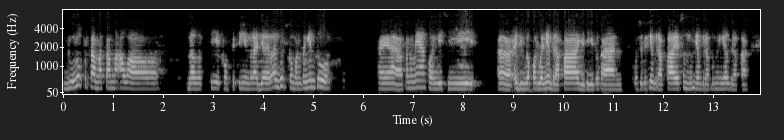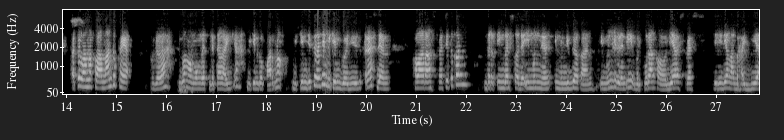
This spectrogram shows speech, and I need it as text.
dulu pertama-tama awal banget sih COVID ini merajalela, gue suka mantengin tuh. Kayak apa namanya, kondisi, eh, eh jumlah korbannya berapa gitu-gitu kan. Positifnya berapa, ya sembuhnya berapa, meninggal berapa. Tapi lama-kelamaan tuh kayak, udahlah, gue nggak mau ngeliat berita lagi, ah bikin gue parno, bikin justru nanti bikin gue jadi stres dan kalau orang stres itu kan berimbas pada imunnya, imun juga kan. Imun juga nanti berkurang kalau dia stres jadi dia nggak bahagia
